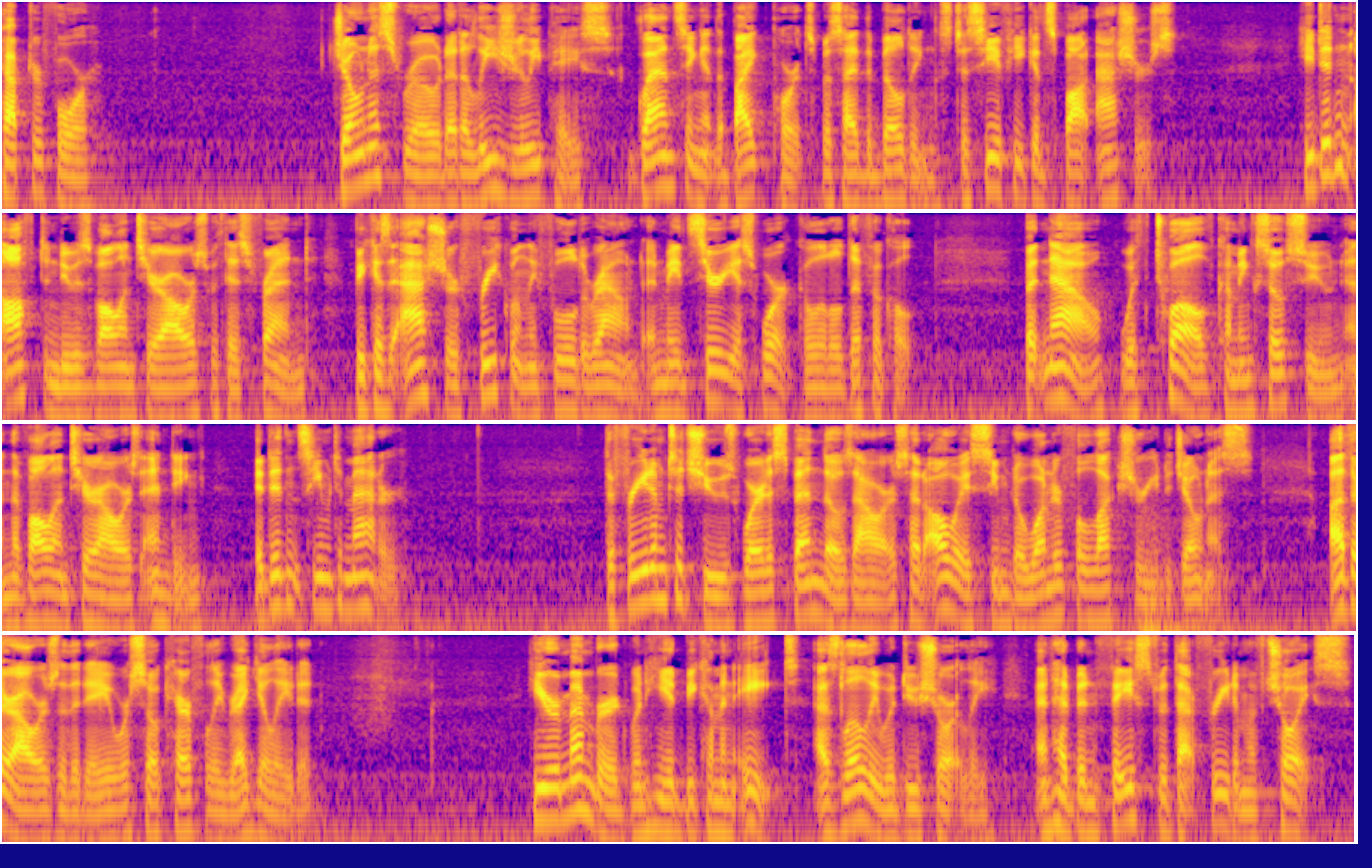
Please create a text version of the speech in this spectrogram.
Chapter 4 Jonas rode at a leisurely pace, glancing at the bike ports beside the buildings to see if he could spot Asher's. He didn't often do his volunteer hours with his friend, because Asher frequently fooled around and made serious work a little difficult. But now, with 12 coming so soon and the volunteer hours ending, it didn't seem to matter. The freedom to choose where to spend those hours had always seemed a wonderful luxury to Jonas. Other hours of the day were so carefully regulated. He remembered when he had become an eight, as Lily would do shortly, and had been faced with that freedom of choice.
